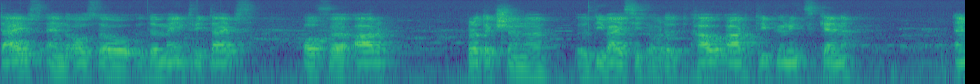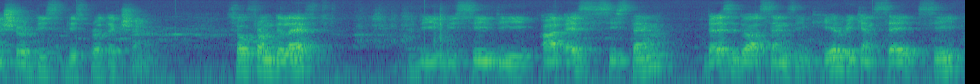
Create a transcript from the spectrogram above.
types and also the main three types of our protection uh, devices or the, how our trip units can ensure this, this protection. So from the left we, we see the RS system, the residual sensing. Here we can say, see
